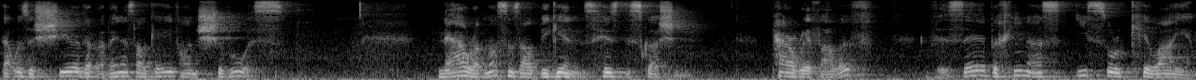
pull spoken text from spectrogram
That was a shir that Rabbeinu Zal gave on Shavuos. Now Rab Zal begins his discussion. Paragraph Aleph, V'zeh bechinas isur kilayim.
